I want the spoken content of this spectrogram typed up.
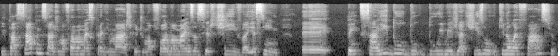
e passar a pensar de uma forma mais pragmática, de uma forma mais assertiva e assim é, sair do, do, do, imediatismo, o que não é fácil,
